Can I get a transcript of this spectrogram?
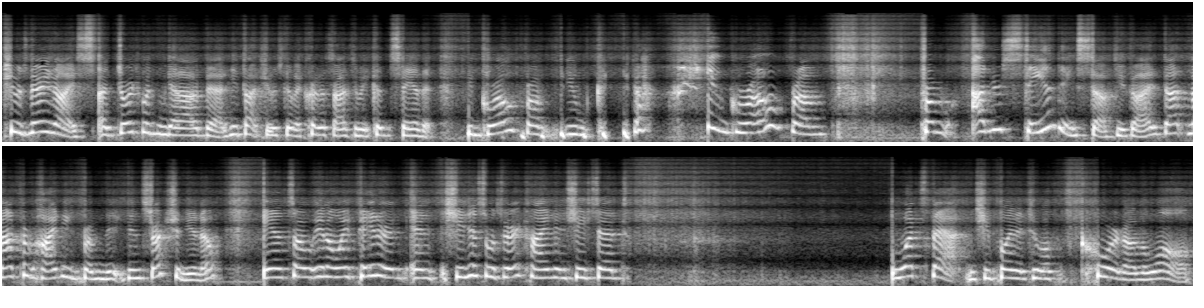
she was very nice. Uh, George wouldn't get out of bed. He thought she was going to criticize him. He couldn't stand it. You grow from you. you grow from from understanding stuff, you guys, not not from hiding from the instruction, you know. And so, you know, I paid her, and she just was very kind, and she said, "What's that?" And she pointed to a cord on the wall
